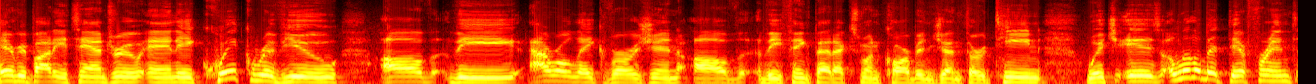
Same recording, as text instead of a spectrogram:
Hey everybody, it's Andrew, and a quick review of the Arrow Lake version of the ThinkPad X1 Carbon Gen 13, which is a little bit different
